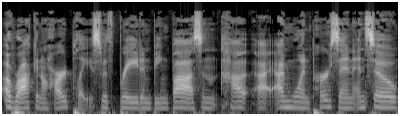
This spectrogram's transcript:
a rock and a hard place with Braid and being boss and how I, I'm one person. And so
